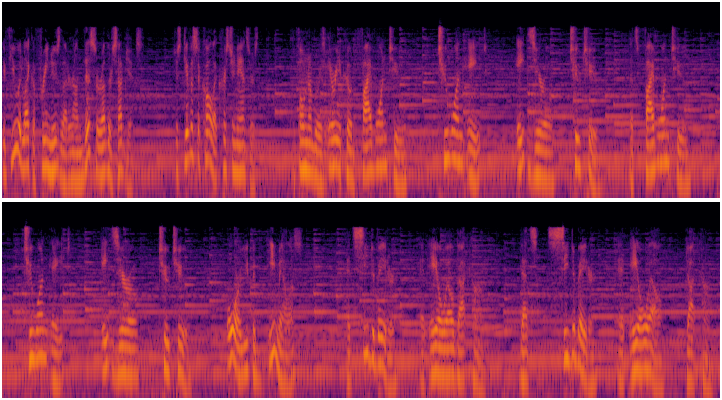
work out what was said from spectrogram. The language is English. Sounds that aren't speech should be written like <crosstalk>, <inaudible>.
If you would like a free newsletter on this or other subjects, just give us a call at Christian Answers. The phone number is area code 512-218-8022. That's 512-218-8022. Or you could email us at cdebater at AOL.com. That's cdebater at AOL.com.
